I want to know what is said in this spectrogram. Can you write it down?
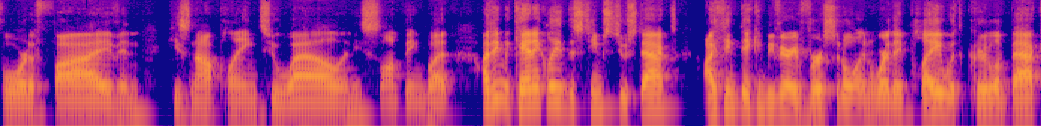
four to five, and he's not playing too well, and he's slumping. But I think mechanically this team's too stacked. I think they can be very versatile in where they play with Clearlove back.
